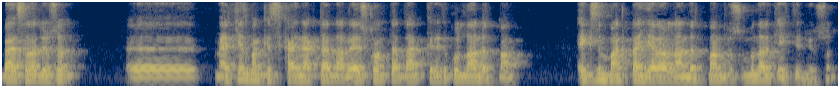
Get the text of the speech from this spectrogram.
ben sana diyorsun e, Merkez Bankası kaynaklarından, reskontlardan kredi kullandırtmam. Exim Bank'tan yararlandırtmam diyorsun. Bunları tehdit ediyorsun.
